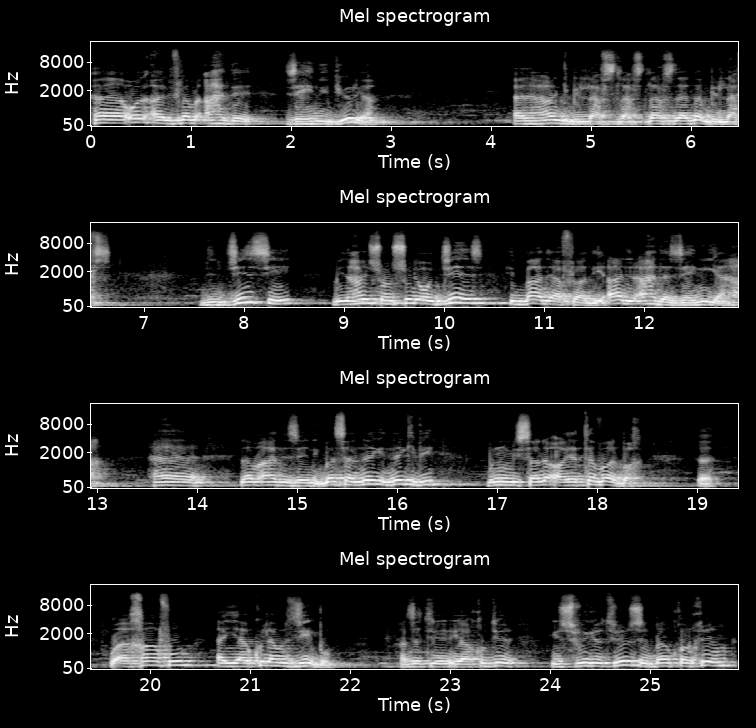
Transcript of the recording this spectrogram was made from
Ha o alif lam ahdi zihni diyor ya. Yani herhangi bir lafz, lafz, lafzlardan bir lafz. Cinsi min haysu husuli o cins fi ba'di afradi. Anil ahde zihniye ha. Ha lam ahde zihni. Mesela ne, ne gibi? Bunun misali ayette var bak. Ve ahafu en yakulehu zi'bu. Hazreti Yakup diyor Yusuf'u götürüyorsun ben korkuyorum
